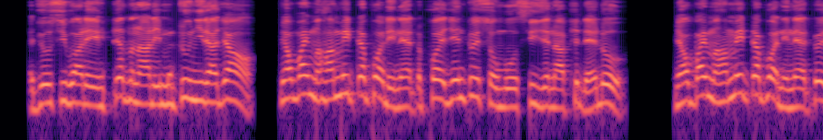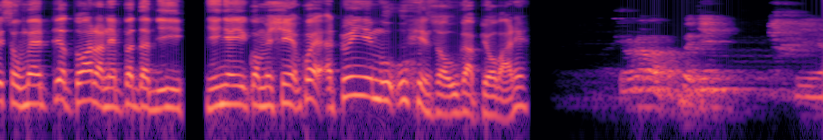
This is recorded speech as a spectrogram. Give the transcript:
။အကျိုးစီးပွားတွေပြဿနာတွေမတူညီတာကြောင့် မြောက်ပိုင်းမဟာမိတ်တပ်ဖွဲ့တွေနဲ့တစ်ဖွဲ့ချင်းတွေ့ဆုံဖို့စီစဉ်တာဖြစ်တယ်လို့မြောက်ပိုင်းမဟာမိတ်တပ်ဖွဲ့အနေနဲ့တွေ့ဆုံမဲ့ပြတ်သွားတာနဲ့ပတ်သက်ပြီးငြိမ်းချမ်းရေးကော်မရှင်အဖွဲ့အတွင်းရေးမှူးဦးခင်စောဦးကပြောပါတယ်ကျွန်တော်တို့ကတော့ဖွဲ့ချင်းဒီက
